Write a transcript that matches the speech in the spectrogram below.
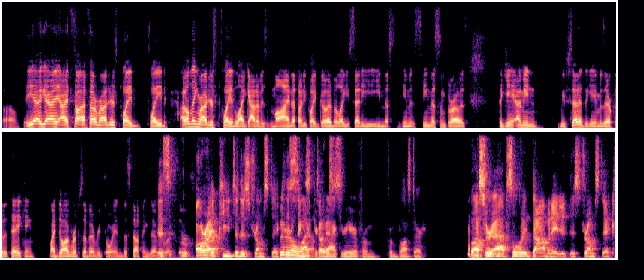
So yeah, I, I thought I thought Rodgers played played. I don't think Rodgers played like out of his mind. I thought he played good, but like you said, he, he missed he missed he missed some throws. The game. I mean, we've said it. The game is there for the taking. My dog rips up every toy, and the stuffing's everywhere. This, R.I.P. to this drumstick. Been an electric factory here from from Buster. Buster absolutely dominated this drumstick,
